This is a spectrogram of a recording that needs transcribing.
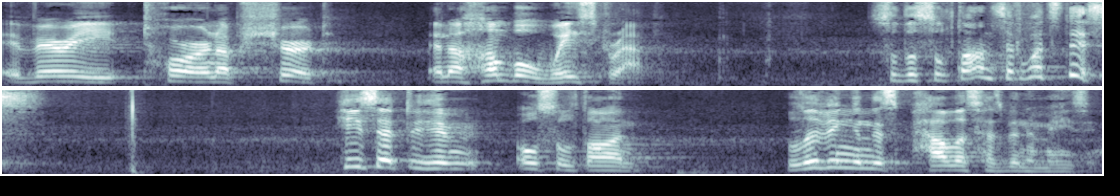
a very torn up shirt, and a humble waist wrap. So the Sultan said, What's this? He said to him, O Sultan, living in this palace has been amazing.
